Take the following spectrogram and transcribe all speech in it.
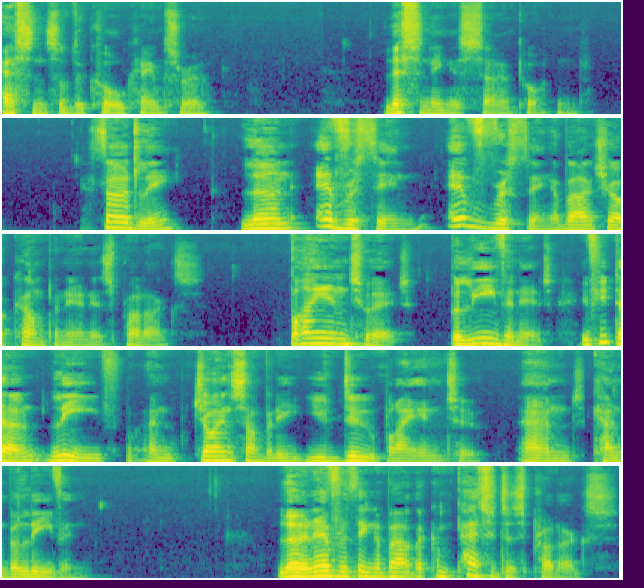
essence of the call came through. Listening is so important. Thirdly, learn everything, everything about your company and its products. Buy into it, believe in it. If you don't, leave and join somebody you do buy into and can believe in. Learn everything about the competitors' products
